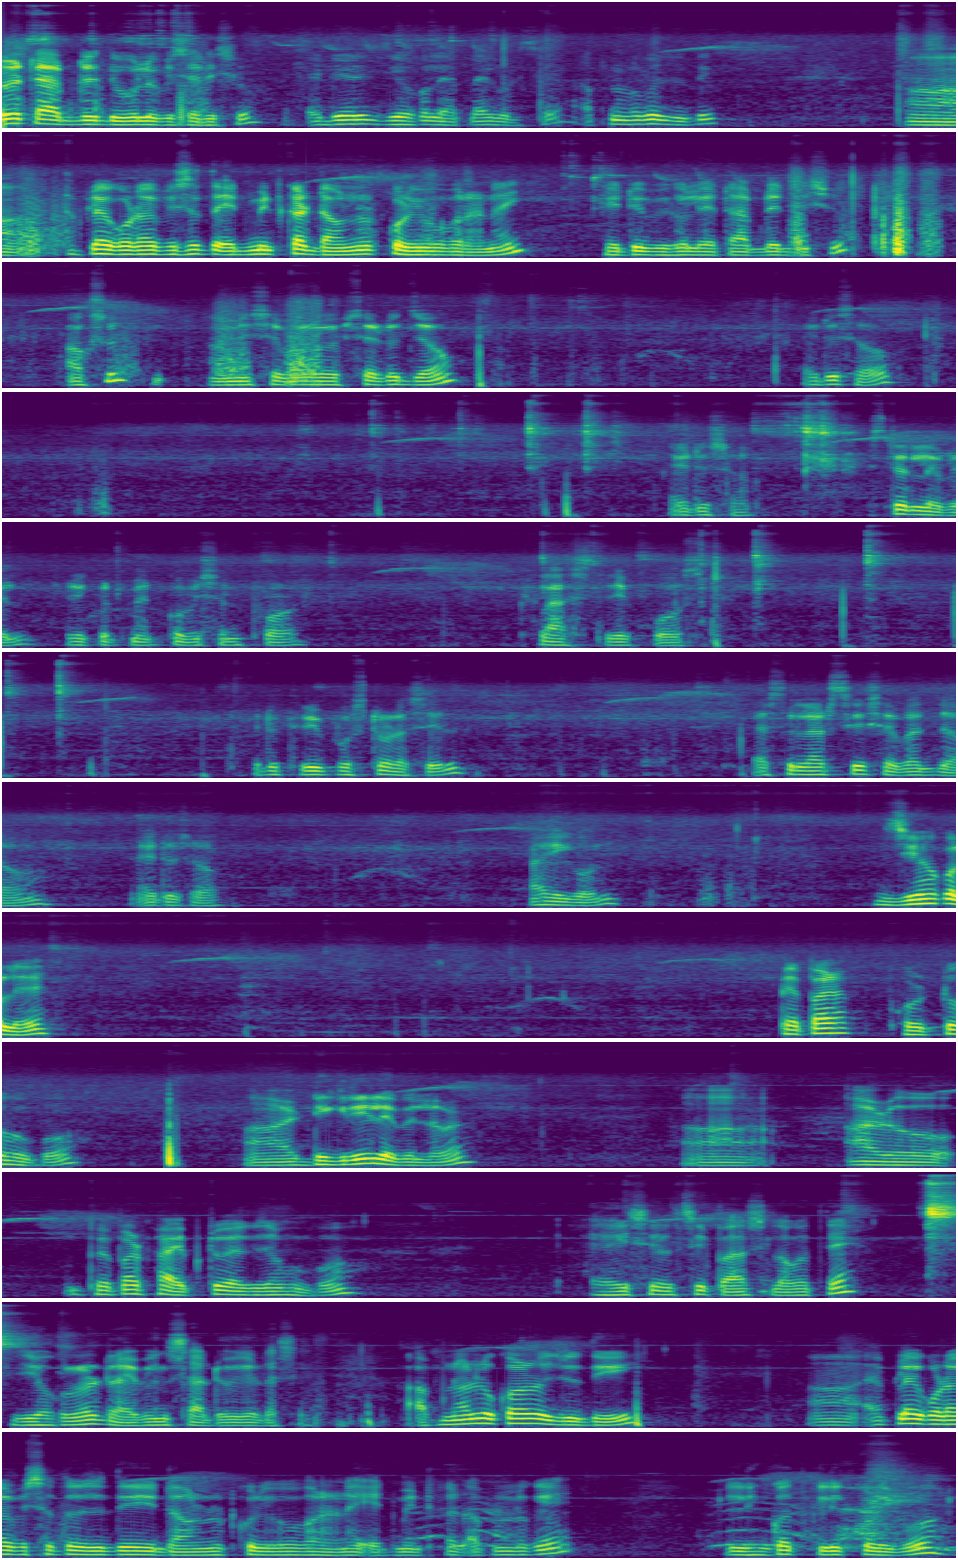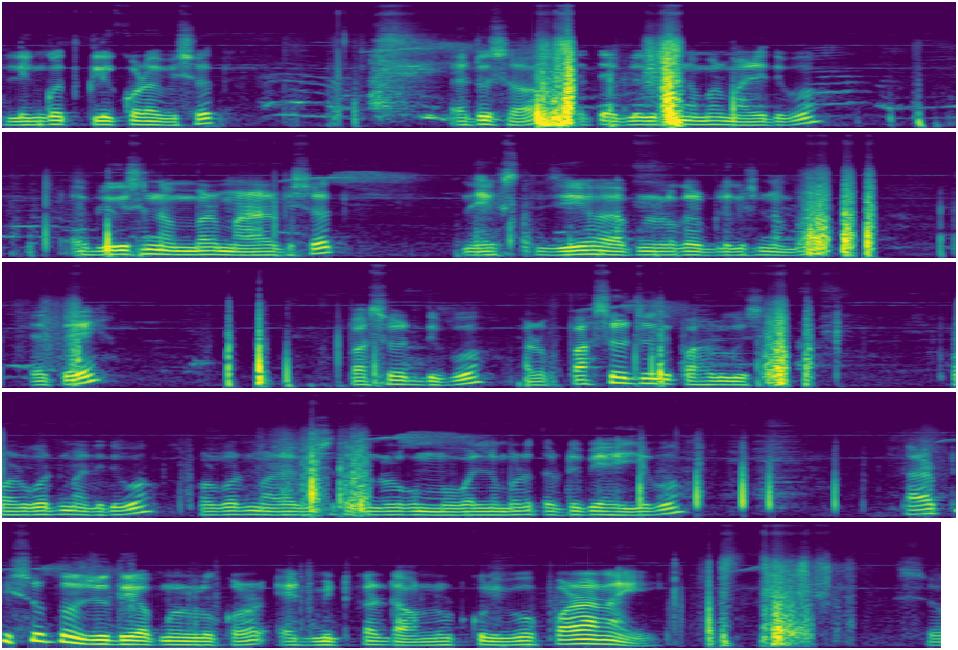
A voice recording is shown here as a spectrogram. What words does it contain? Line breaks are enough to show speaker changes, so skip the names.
আৰু এটা আপডেট দিবলৈ বিচাৰিছোঁ। এতিয়া যিসকলে এপ্লাই কৰিছে, আপোনালোকে যদি এপ্লাই কৰাৰ পিছত এডমিট কাৰ্ড ডাউনলোড কৰিব পৰা নাই, সেইটো বিষয়ে এটা আপডেট দিছোঁ। আহকচোন আমি চেবাৰ ৱেবছাইটত যাওঁ। এইটো চাওক। এইটো চাওক। State level recruitment commission for class three post এইটো থ্ৰী পষ্টৰ আছিল। এছ এল আৰ চি চেবাত যাওঁ। এইটো চাওক। আহি গ'ল যিসকলে পেপাৰ ফ'ৰটো হ'ব ডিগ্ৰী লেভেলৰ আৰু পেপাৰ ফাইভটো এক্সাম হ'ব এইচ এল চি পাছ, লগতে যিসকলৰ ড্ৰাইভিং চাৰ্টিফিকেট আছে। আপোনালোকৰ যদি এপ্লাই কৰাৰ পিছতো যদি ডাউনলোড কৰিব পৰা নাই এডমিট কাৰ্ড, আপোনালোকে লিংকত ক্লিক কৰিব। লিংকত ক্লিক কৰাৰ পিছত এইটো চাওক, ইয়াতে এপ্লিকেশ্যন নম্বৰ মাৰি দিব। এপ্লিকেশ্যন নম্বৰ মৰাৰ পিছত নেক্সট যি হয় আপোনালোকৰ এপ্লিকেশ্যন নম্বৰ ইয়াতে পাছৱৰ্ড দিব আৰু পাছৱৰ্ড যদি পাহৰি গৈছে ফৰৱাৰ্ড মাৰি দিব। ফৰৱাৰ্ড মাৰাৰ পিছত আপোনালোকৰ মোবাইল নম্বৰত অ' টি পি আহি যাব। তাৰপিছতো যদি আপোনালোকৰ এডমিট কাৰ্ড ডাউনলোড কৰিব পৰা নাই চ'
